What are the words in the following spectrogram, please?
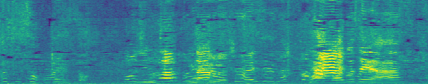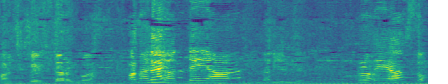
맛있어, 맛있어. 어 진짜? 그럼 나 그래. 먹으세요. 바로 직선에서 자른 거야? 맛이 어때요? 난 1년. 어, 어때요? 맛있어,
